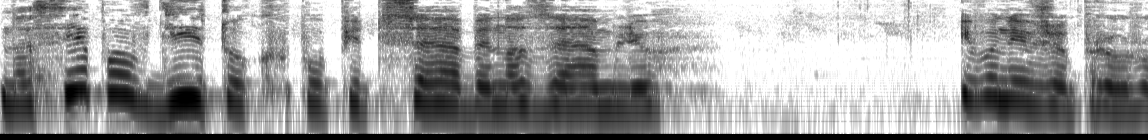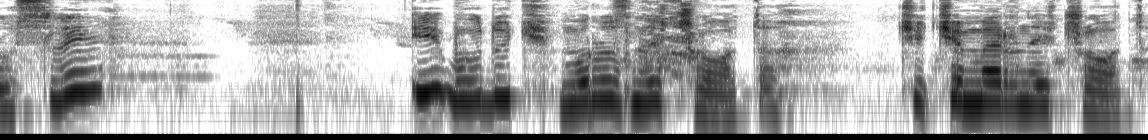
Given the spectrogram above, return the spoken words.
насипав діток попід себе на землю. І вони вже проросли і будуть морозничата чи чемерничата.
